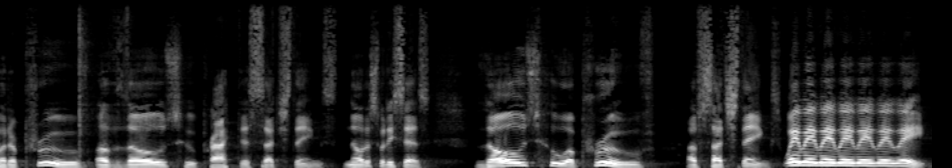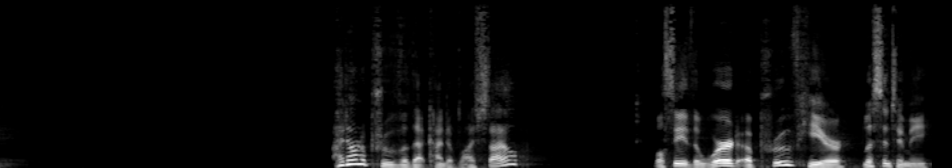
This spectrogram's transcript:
but approve of those who practice such things. Notice what he says those who approve of such things. Wait, wait, wait, wait, wait, wait, wait. I don't approve of that kind of lifestyle. Well, see, the word approve here, listen to me,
